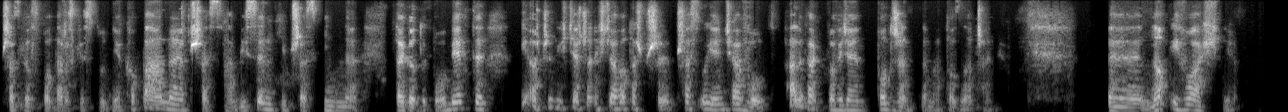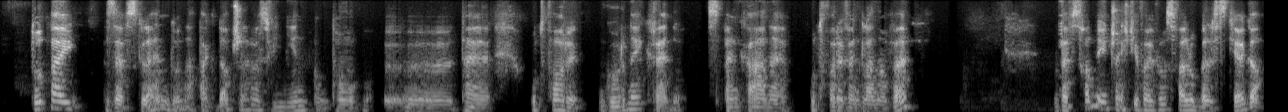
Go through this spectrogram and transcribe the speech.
przez gospodarskie studnie kopane, przez abisynki, przez inne tego typu obiekty i oczywiście częściowo też przy, przez ujęcia wód, ale tak jak powiedziałem, podrzędne ma to znaczenie. E, No i właśnie tutaj ze względu na tak dobrze rozwiniętą tą, e, te utwory górnej kredy, spękane utwory węglanowe, we wschodniej części województwa lubelskiego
